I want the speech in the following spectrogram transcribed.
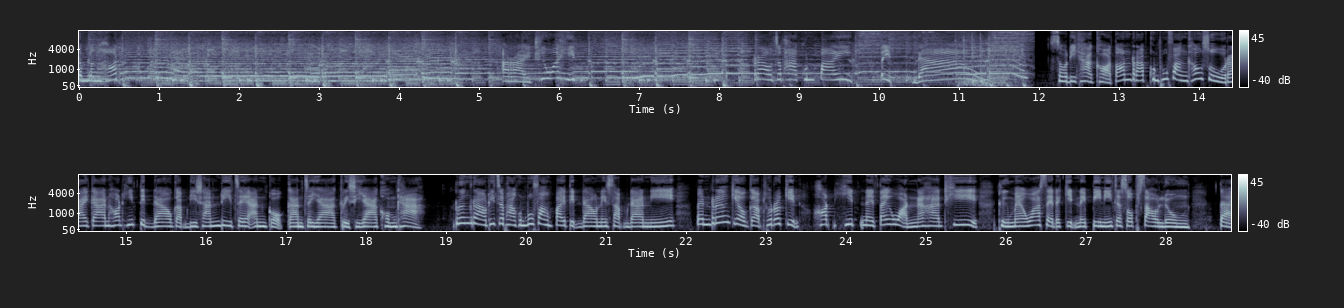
กำลังฮอต อะไรที่ว่าฮิต เราจะพาคุณไป ติดดาว สวัสดีค่ะ ขอต้อนรับคุณผู้ฟังเข้าสู่รายการฮอตฮิตติดดาวกับดิฉันดีเจอันโกการจยากริชยาคมค่ะเรื่องราวที่จะพาคุณผู้ฟังไปติดดาวในสัปดาห์นี้ เป็นเรื่องเกี่ยวกับธุรกิจฮอตฮิตในไต้หวันนะคะ ที่ถึงแม้ว่าเศรษฐกิจในปีนี้จะซบเซาลง แต่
